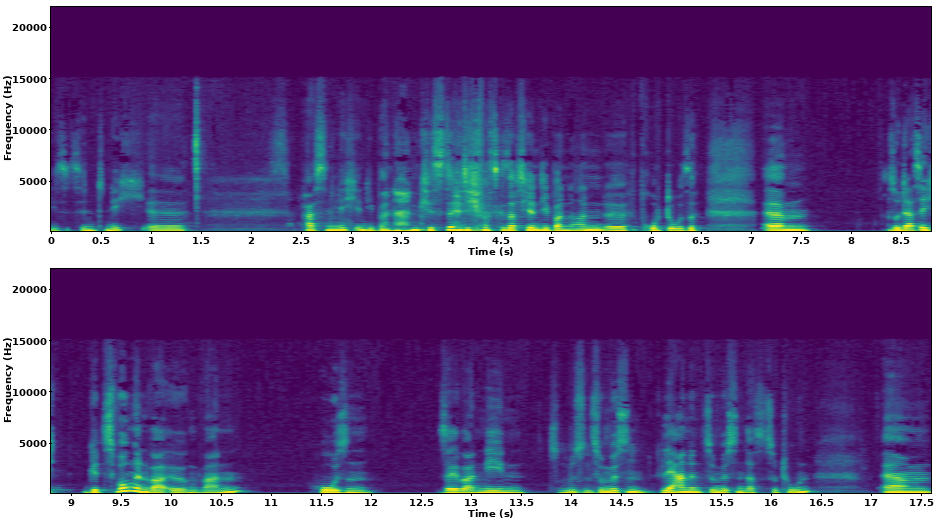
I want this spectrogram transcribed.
Die sind nicht, äh, passen nicht in die Bananenkiste, hätte ich fast gesagt, hier in die Bananenbrotdose. Äh, ähm, sodass ich gezwungen war, irgendwann Hosen selber nähen Zu müssen. zu müssen, Mhm. lernen zu müssen, das zu tun. Ähm,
